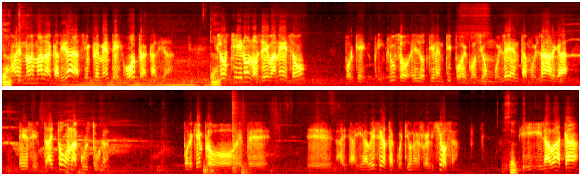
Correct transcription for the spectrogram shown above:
No, es, no es mala calidad, simplemente es otra calidad. Y los chinos nos llevan eso porque incluso ellos tienen tipos de cocción muy lenta, muy larga. Es decir, hay toda una cultura. Por ejemplo, este, eh, hay, a veces hasta cuestiones religiosas. Y, la vaca,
